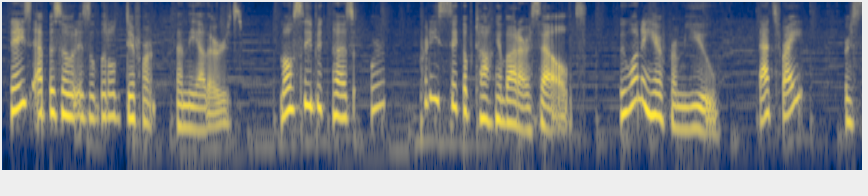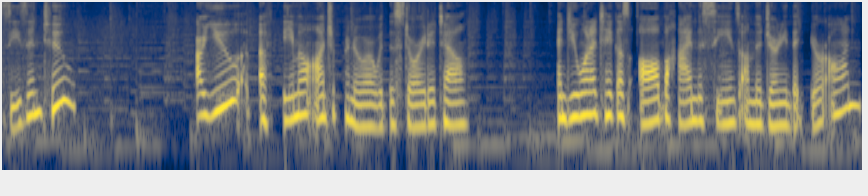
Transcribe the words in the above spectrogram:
Today's episode is a little different than the others, mostly because we're pretty sick of talking about ourselves. We want to hear from you. That's right, for season two. Are you a female entrepreneur with a story to tell? And do you want to take us all behind the scenes on the journey that you're on?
